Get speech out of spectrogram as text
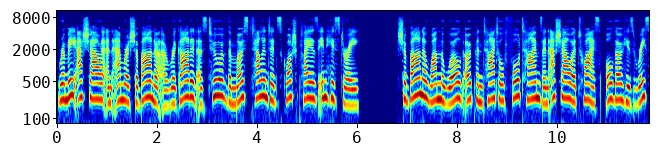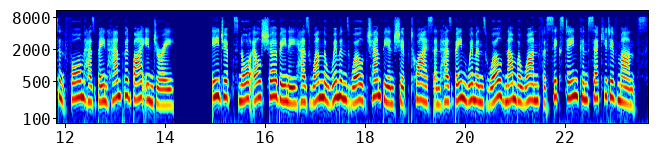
Ramy Ashour and Amr Shabana are regarded as two of the most talented squash players in history. Shabana won the World Open title four times and Ashour twice, although his recent form has been hampered by injury. Egypt's Nour El Sherbini has won the Women's World Championship twice and has been women's world number one for 16 consecutive months.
